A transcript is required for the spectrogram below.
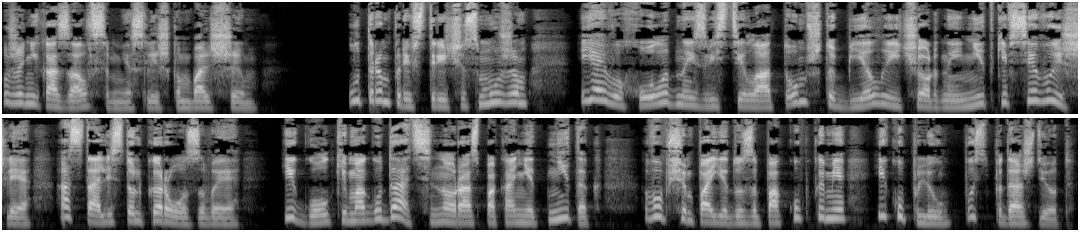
уже не казался мне слишком большим. Утром при встрече с мужем я его холодно известила о том, что белые и черные нитки все вышли, остались только розовые. Иголки могу дать, но раз пока нет ниток, в общем, поеду за покупками и куплю, пусть подождет.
